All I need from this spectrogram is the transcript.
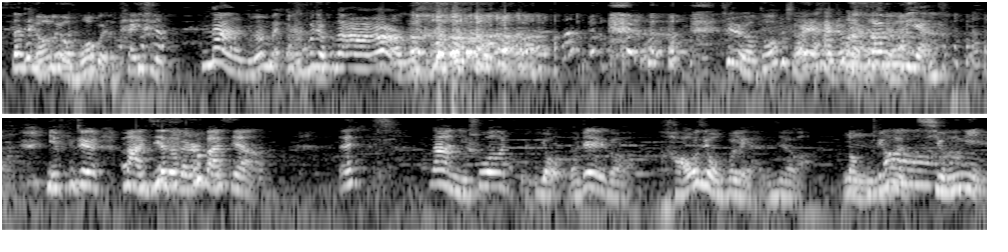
三条六魔鬼的胎记。那你们每个人不就说他二二二吗？这是有多不熟，而且还说了三遍。你们这骂街都被人发现了。哎，那你说有的这个好久不联系了，冷不丁的请你，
